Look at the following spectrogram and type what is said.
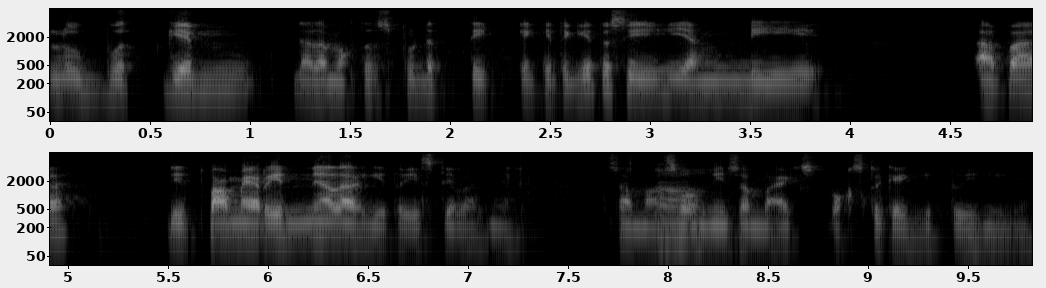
Lu boot game dalam waktu 10 detik kayak gitu-gitu sih yang di apa dipamerinnya lah gitu istilahnya sama Ah. Sony sama Xbox tuh kayak gitu ininya.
